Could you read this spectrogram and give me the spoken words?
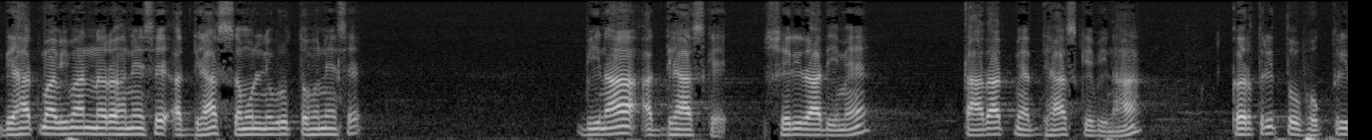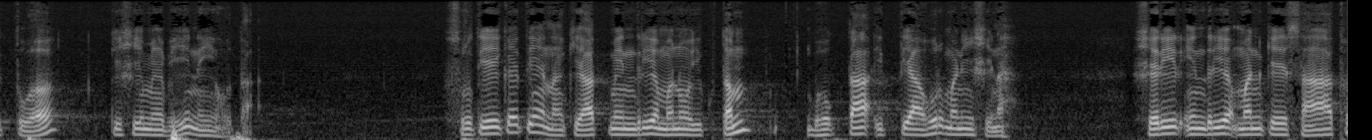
देहात्म अभिमान न रहने से, अध्यास समूल निवृत्त होने से, बिना अध्यास के, शरीर आदि में, तादात्म्य अध्यास के बिना, कर्तृत्व, भोक्तृत्व किसी में भी नहीं होता। श्रुति यही कहते हैं ना कि आत्मेन्द्रिय मनोयुक्तम भोक्ता इत्याहुर मनीषिना शरीर इंद्रिय मन के साथ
